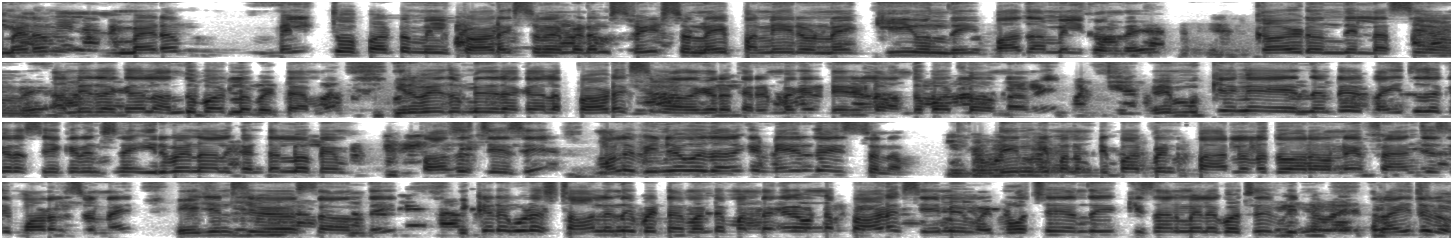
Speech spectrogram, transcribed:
మేడం మేడం మిల్క్తో పాటు మిల్క్ ప్రొడక్ట్స్ ఉన్నాయి మేడం. స్వీట్స్ ఉన్నాయి పన్నీర్ ఉన్నాయి ఘీ ఉంది బాదాం మిల్క్ ఉంది కర్డ్ ఉంది లస్సీ ఉంది. అన్ని రకాలు అందుబాటులో పెట్టాము. ఇరవై తొమ్మిది రకాల ప్రొడక్ట్స్ మా దగ్గర కరీంనగర్ డైరీలో అందుబాటులో ఉన్నాయి. ఇవి ముఖ్యంగా ఏంటంటే రైతు దగ్గర సేకరించిన ఇరవై నాలుగు గంటల్లో మేము ప్రాసెస్ చేసి మళ్ళీ వినియోగదానికి నేరుగా ఇస్తున్నాం. దీనికి మనం డిపార్ట్మెంట్ పార్లర్ల ద్వారా ఉన్నాయి ఫ్రాంచైజీ మోడల్స్ ఉన్నాయి ఏజెన్సీ వ్యవస్థ ఉంది. ఇక్కడ కూడా స్టాల్ ఎందుకు పెట్టామంటే మన దగ్గర ఉన్న ప్రొడక్ట్స్ ఏమేమి ఇప్పుడు వచ్చేది కిసాన్ మేళకు వచ్చే రైతులు.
